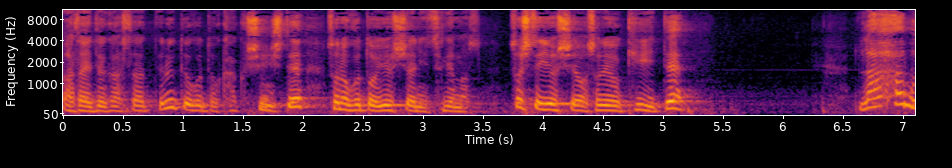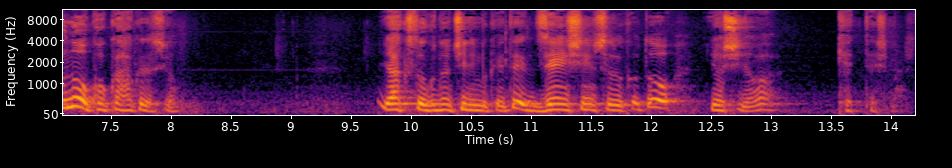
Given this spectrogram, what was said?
与えてくださっているということを確信してそのことをヨシアに告げます。そしてヨシアはそれを聞いてラハブの告白ですよ。約束の地に向けて前進することをヨシアは決定しました。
